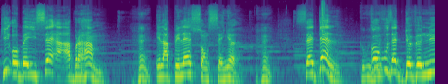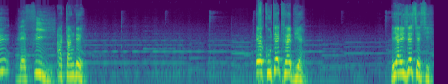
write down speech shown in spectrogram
qui obéissait à Abraham hein, et l'appelait son Seigneur. hein, C'est d'elle que vous que êtes- vous êtes devenus les filles. Attendez. Écoutez très bien. Réalisez ceci.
